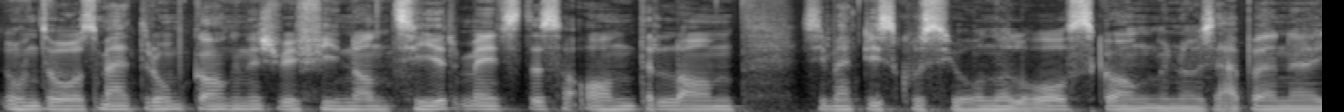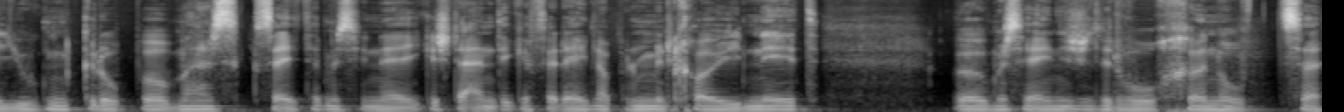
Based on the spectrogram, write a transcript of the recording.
Und als es darum gegangen ist, wie finanziert man jetzt das andere Land, sind wir Diskussionen losgegangen. Als eben eine Jugendgruppe, wo wir gesagt haben, wir sind ein eigenständiger Verein, aber wir können nicht, weil wir es in der Woche nutzen,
